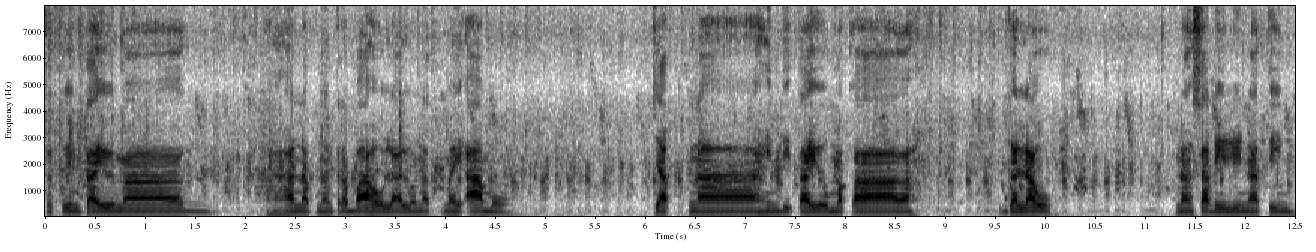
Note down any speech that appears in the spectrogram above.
Sa tuwing tayo mag hahanap ng trabaho lalo na't may amo jack na hindi tayo makagalaw ng sarili natin.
